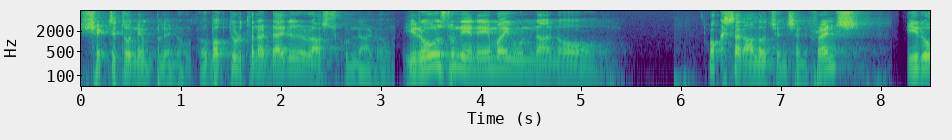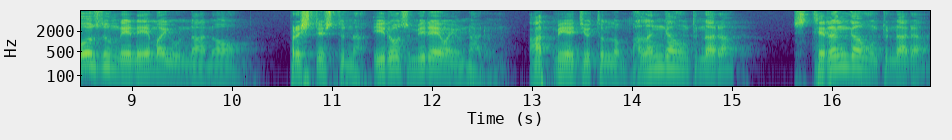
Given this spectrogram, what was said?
శక్తితో నింపలేను. ఓ భక్తుడు తన డైరీలో రాసుకున్నాడు ఈరోజు నేనేమై ఉన్నానో? ఒకసారి ఆలోచించండి ఫ్రెండ్స్ ఈరోజు నేనేమై ఉన్నానో? ప్రశ్నిస్తున్నా ఈరోజు మీరేమై ఉన్నారు? ఆత్మీయ జీవితంలో బలంగా ఉంటున్నారా? స్థిరంగా ఉంటున్నారా?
